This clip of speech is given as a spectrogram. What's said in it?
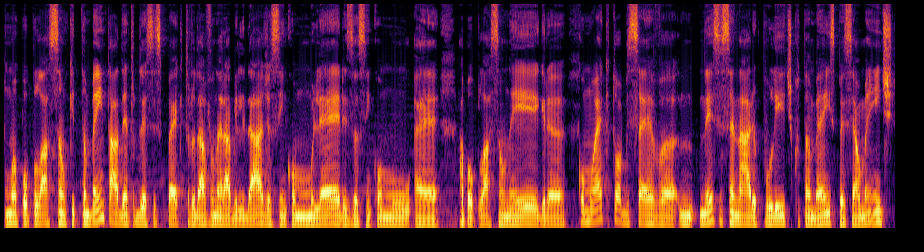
uma população que também está dentro desse espectro da vulnerabilidade, assim como mulheres, assim como é, a população negra. Como é que tu observa nesse cenário político também, especialmente,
